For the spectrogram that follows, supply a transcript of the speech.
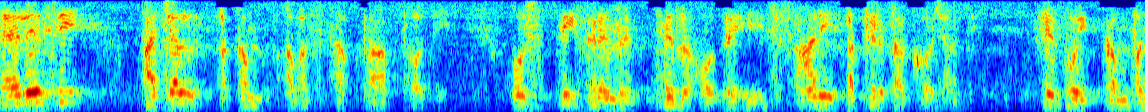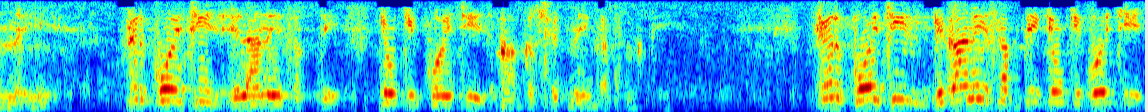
पहले सी अचल अकम अवस्था प्राप्त होती। उस तीसरे में स्थिर होते ही सारी अथिरता खो जाती। फिर कोई कंपन नहीं फिर कोई चीज़ हिला नहीं सकती, क्योंकि कोई चीज़ आकर्षित नहीं कर सकती। फिर कोई चीज़ दिखा नहीं सकती, क्योंकि कोई चीज़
